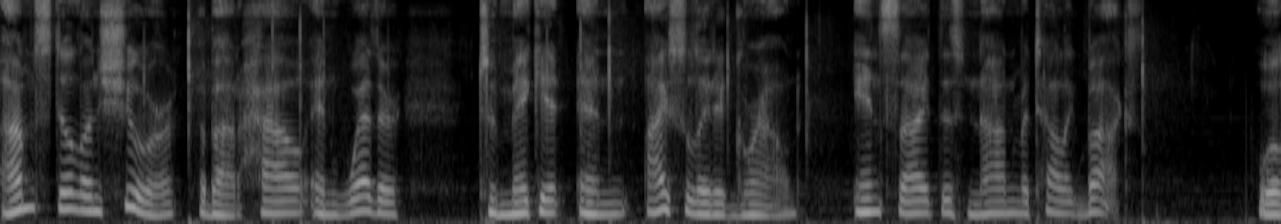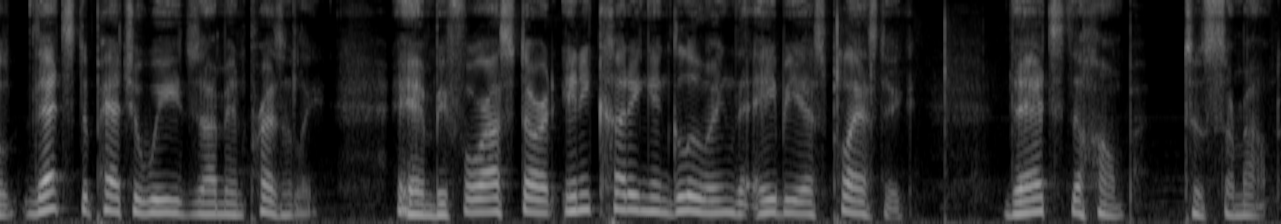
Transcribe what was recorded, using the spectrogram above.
I'm still unsure about how and whether to make it an isolated ground inside this non metallic box. Well, that's the patch of weeds I'm in presently. And before I start any cutting and gluing the ABS plastic, that's the hump to surmount.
